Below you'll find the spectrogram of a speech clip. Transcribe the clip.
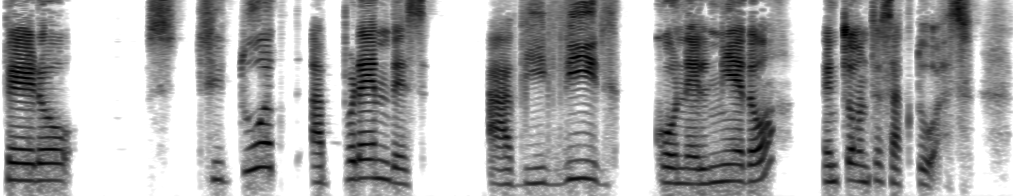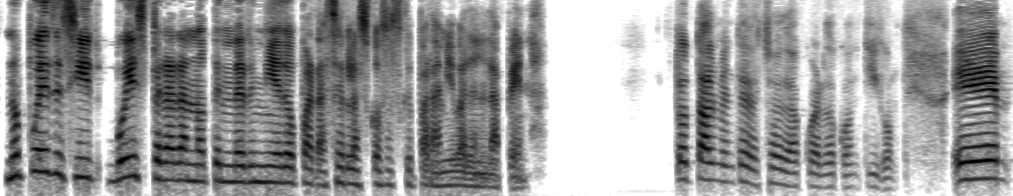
Pero si tú aprendes a vivir con el miedo, entonces actúas. No puedes decir, voy a esperar a no tener miedo para hacer las cosas que para mí valen la pena. Totalmente estoy de acuerdo contigo. Eh,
